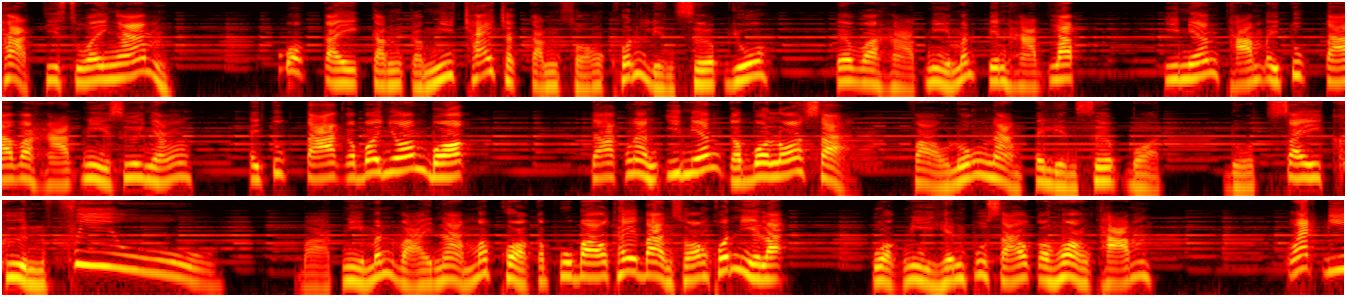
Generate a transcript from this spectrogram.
ชาติที่สวยงามบ่ไกลกันก็มีชายชะกันสองคนเหรียญเสิร์ฟอยู่ แต่ว่าหาดนี่มันเป็นหาดลับ อีเนียนถามไอ้ตุ๊กตาว่าหาดนี่ซื้อหยัง ไอ้ตุ๊กตาก็บ่ยอมบอก จากนั้นอีเนียนก็บ่ล้อซาเฝ้าลงน้ำไปเล่นเซิร์ฟบอร์ด โดดใส่คืนฟิวบาดนี่มันว่ายน้ำมาพอกับผู้เบาไทยบ้านสองคนนี่ละพวกนี่เห็นผู้สาวก็ห้องถามวัดดี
